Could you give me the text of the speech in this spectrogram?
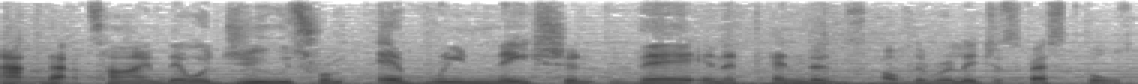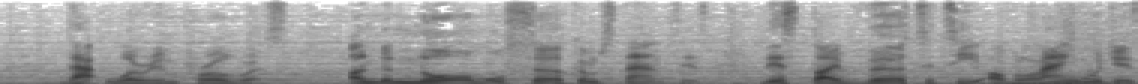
At that time, there were Jews from every nation there in attendance of the religious festivals that were in progress. Under normal circumstances, this diversity of languages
